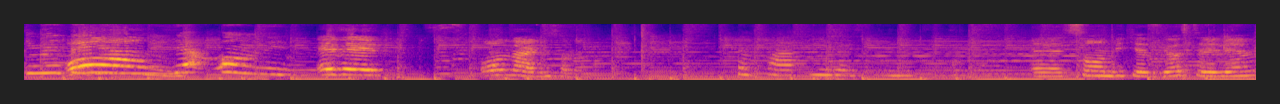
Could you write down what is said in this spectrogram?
Kime On. bize 10 verin. Evet. 10 verdim sana. Defasını göstereyim. Evet son bir kez gösterelim.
